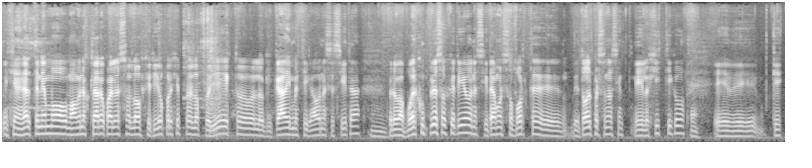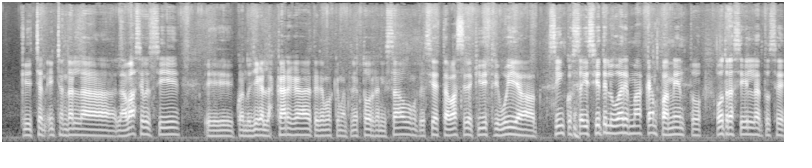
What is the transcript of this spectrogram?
en general tenemos más o menos claro cuáles son los objetivos, por ejemplo, de los proyectos, lo que cada investigador necesita, Mm. pero para poder cumplir esos objetivos necesitamos el soporte de, de todo el personal eh, logístico, Sí. eh, de- que, que echan, echan dar la, la base en sí. Eh, cuando llegan las cargas tenemos que mantener todo organizado, como te decía, esta base de aquí distribuye a 5, 6, 7 lugares más, campamentos, otras islas, entonces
